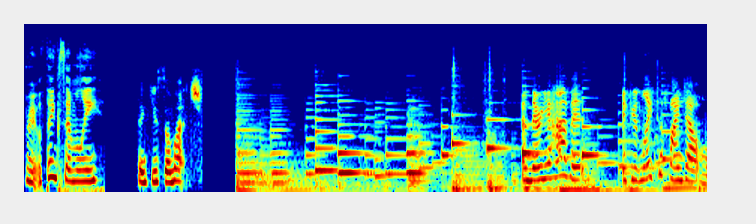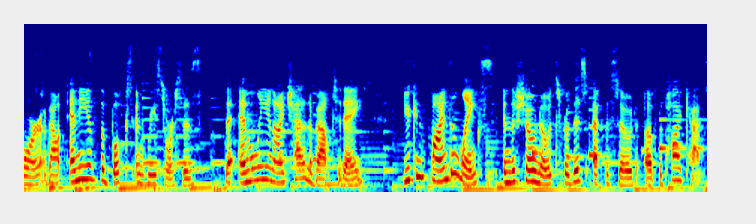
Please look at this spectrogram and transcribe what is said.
All right. Well, thanks, Emily. Thank you so much. And there you have it. If you'd like to find out more about any of the books and resources that Emily and I chatted about today, you can find the links in the show notes for this episode of the podcast.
